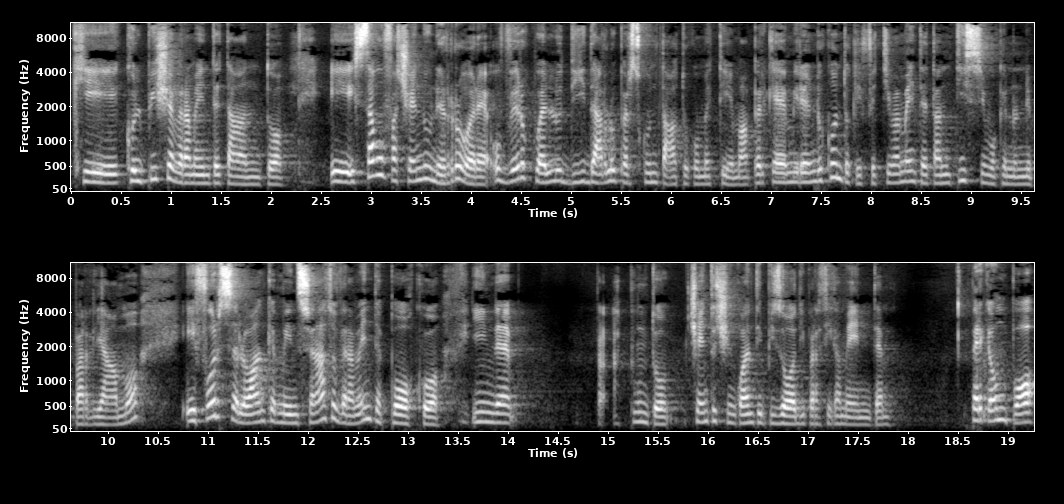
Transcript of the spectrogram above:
che colpisce veramente tanto. E stavo facendo un errore, ovvero quello di darlo per scontato come tema, perché mi rendo conto che effettivamente è tantissimo che non ne parliamo e forse l'ho anche menzionato veramente poco in appunto 150 episodi praticamente. Perché è un po'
